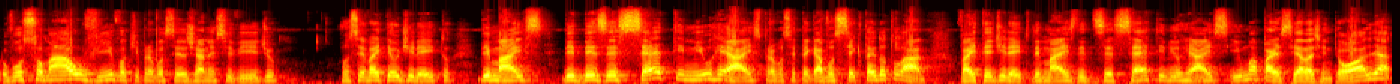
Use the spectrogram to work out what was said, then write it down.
eu vou somar ao vivo aqui para vocês já nesse vídeo, você vai ter o direito de mais de 17 mil reais para você pegar você que está aí do outro lado. Vai ter direito de mais de 17 mil reais e uma parcela, gente. Olha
